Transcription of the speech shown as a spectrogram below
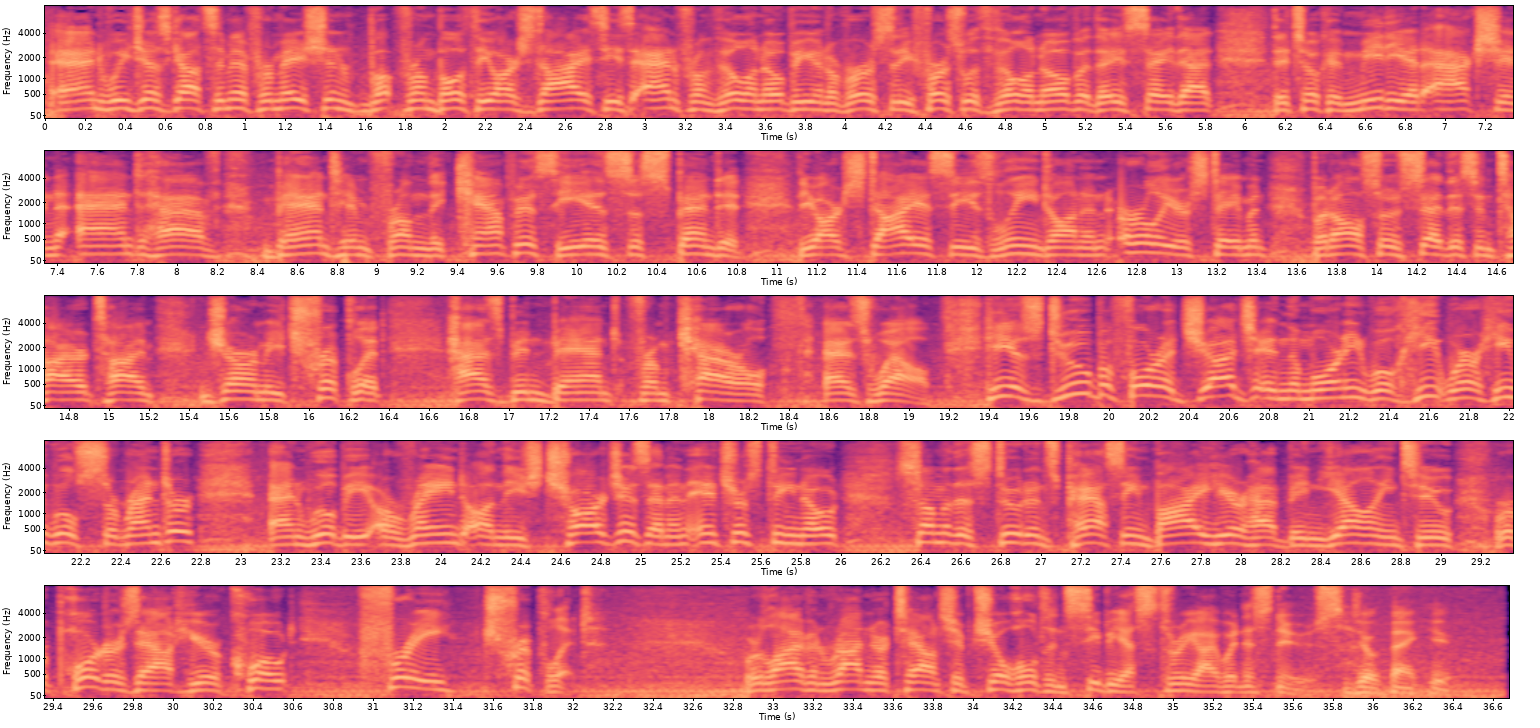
And we just got some information from both the Archdiocese and from Villanova University. First with Villanova, they say that they took immediate action and have banned him from the campus. He is suspended. The Archdiocese leaned on an earlier statement, but also said this entire time Jeremy Triplett has been banned from Carroll as well. He is due before a judge in the morning where he will surrender and will be arraigned on these charges. And an interesting note, some of the students passing by here have been yelling to reporters out out here, quote, free Triplett. We're live in Radnor Township. Joe Holden, CBS 3 Eyewitness News. Joe, thank you.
